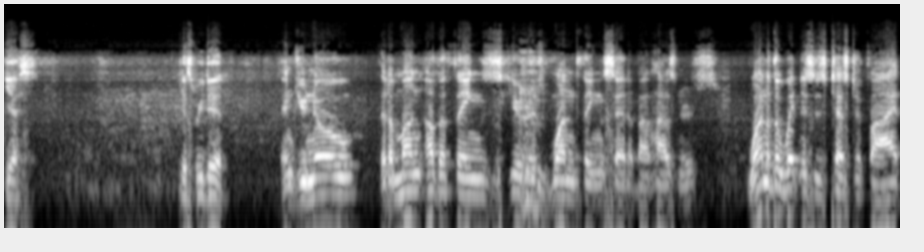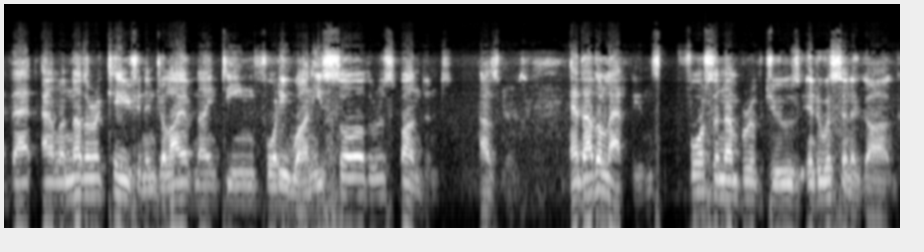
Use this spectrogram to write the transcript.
yes, yes, we did. And you know that among other things, here is one thing said about Hazners. One of the witnesses testified that on another occasion in July of 1941, he saw the respondent, Hazners, and other Latvians force a number of Jews into a synagogue,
